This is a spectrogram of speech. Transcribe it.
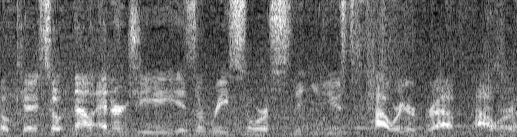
Okay, so now energy is a resource that you use to power your grav powers.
